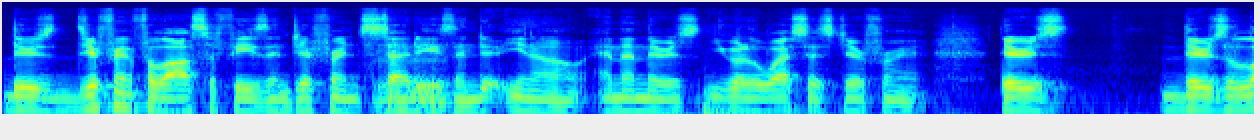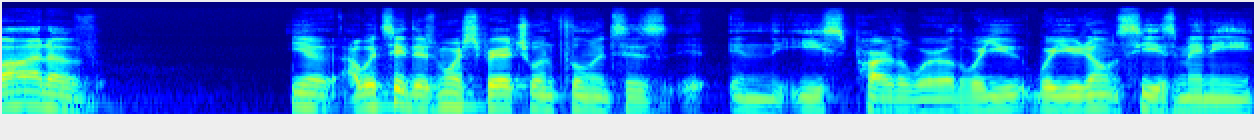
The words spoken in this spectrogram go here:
There's different philosophies and different studies, and you know, and then there's you go to the west. It's different. There's there's a lot of you know, I would say there's more spiritual influences in the east part of the world where you where you don't see as many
